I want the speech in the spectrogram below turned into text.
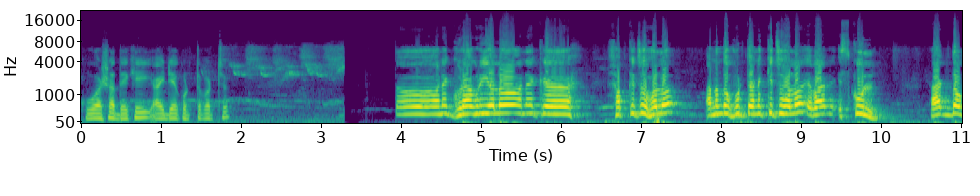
কুয়াশা দেখেই আইডিয়া করতে পারছ। অনেক ঘোরাঘুরি হলো অনেক সব কিছু হলো আনন্দ ফুর্তি অনেক কিছু হলো এবার স্কুল একদম।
